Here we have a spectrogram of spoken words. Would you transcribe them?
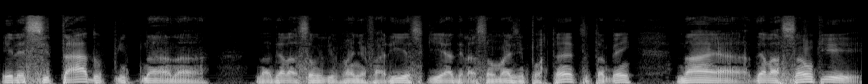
Ele é citado na, na na delação de Livânia Farias, que é a delação mais importante também, na delação que,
